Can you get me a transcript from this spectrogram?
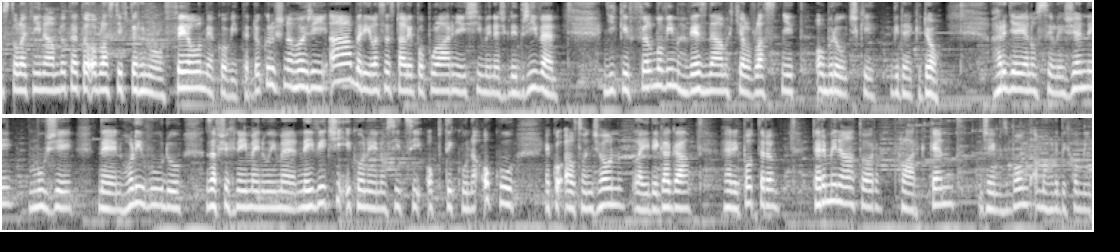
století nám do této oblasti vtrhnul film jako vítr do Krušnohoří a brýle se staly populárnějšími než kdy dříve. Díky filmovým hvězdám chtěl vlastnit obroučky kde kdo. Hrdě je nosili ženy, muži, nejen Hollywoodu, za všechny jmenujeme největší ikony nosící optiku na oku, jako Elton John, Lady Gaga, Harry Potter, Terminátor, Clark Kent, James Bond a mohli bychom mít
